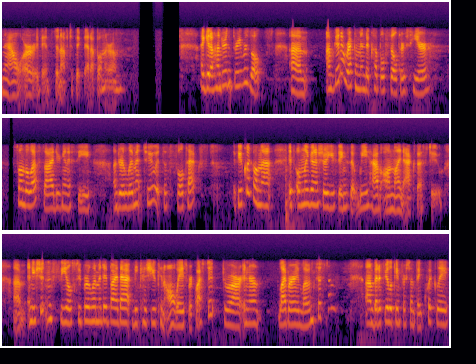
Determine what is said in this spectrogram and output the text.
now are advanced enough to pick that up on their own. I get 103 results. Um, I'm going to recommend a couple filters here. So on the left side, you're going to see under Limit To, it says Full Text. If you click on that, it's only going to show you things that we have online access to. Um, and you shouldn't feel super limited by that because you can always request it through our interlibrary loan system. Um, but if you're looking for something quickly,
